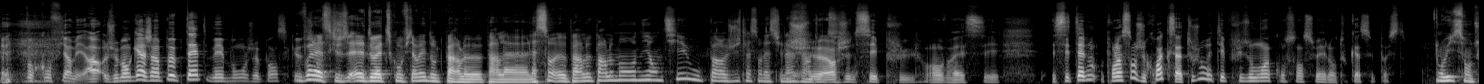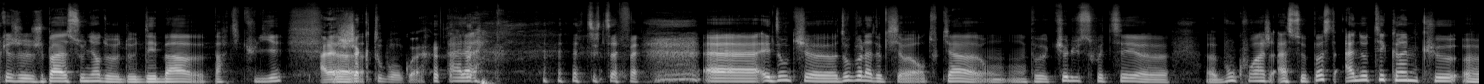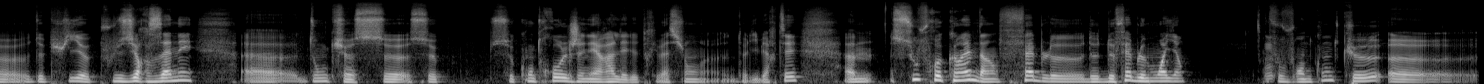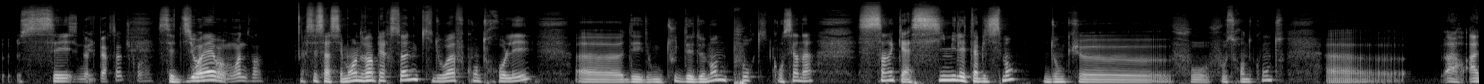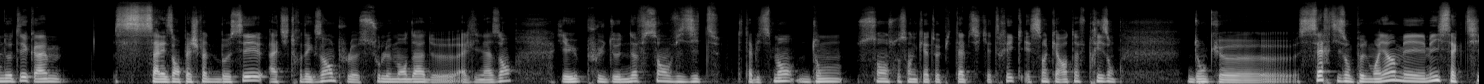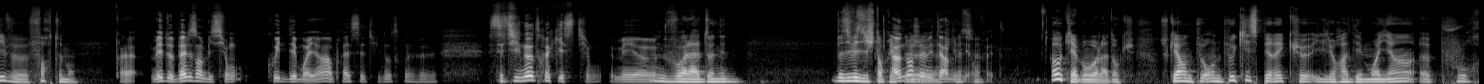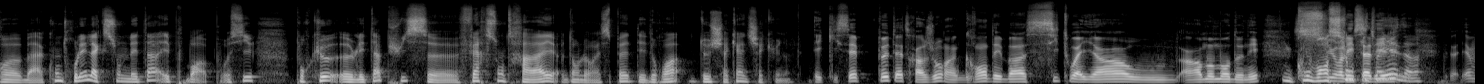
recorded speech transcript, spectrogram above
pour confirmer. Alors je m'engage un peu peut-être, mais bon, je pense que... Voilà, est-ce que je- elle doit être confirmée donc par le, par la, euh, par le Parlement en entier ou par juste l'Assemblée nationale Je- alors je ne sais plus, en vrai. C'est, c'est tellement. Pour l'instant, je crois que ça a toujours été plus ou moins consensuel, en tout cas, ce poste. Oui, en tout cas, je n'ai pas souvenir de, de débat euh, particulier. À la Euh, Jacques Toubon, quoi. À la- Tout à fait. Euh, et donc, euh, donc voilà, donc, euh, en tout cas, on, on peut que lui souhaiter bon courage à ce poste. À noter quand même que depuis plusieurs années, donc ce, ce, ce contrôle général des lieux de privation de liberté souffre quand même d'un faible, de, de faibles moyens. Il faut vous rendre compte que euh, c'est 19 personnes, je crois. c'est dit Moins de ouais, 20, moins de 20. C'est ça, c'est moins de 20 personnes qui doivent contrôler euh, toutes des demandes pour qui concernent à 5 à 6 000 établissements. Donc, il faut, faut se rendre compte. Euh, alors, à noter quand même, ça les empêche pas de bosser. À titre d'exemple, sous le mandat de Aldine Azan, il y a eu plus de 900 visites d'établissements, dont 164 hôpitaux psychiatriques et 149 prisons. Donc, euh, certes, ils ont peu de moyens, mais, ils s'activent euh, fortement. Mais de belles ambitions. Quid des moyens? Après, c'est une autre, euh, c'est une autre question. Mais euh, Voilà, donner. Vas-y, vas-y, je t'en prie. ah non, Euh, j'avais te terminé en fait. Ok, bon voilà, donc en tout cas, on ne peut, on ne peut qu'espérer qu'il y aura des moyens euh, pour euh, bah, contrôler l'action de l'État et pour, aussi pour que euh, l'État puisse euh, faire son travail dans le respect des droits de chacun et de chacune. Et qui sait, peut-être un jour un grand débat citoyen ou à un moment donné Une convention sur l'état des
